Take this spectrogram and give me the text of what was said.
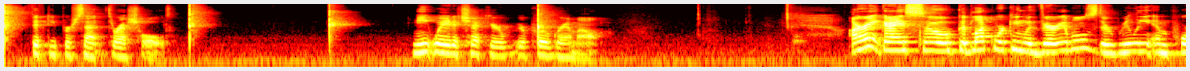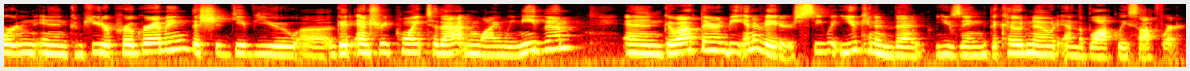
50% threshold. Neat way to check your, your program out. All right, guys, so good luck working with variables. They're really important in computer programming. This should give you uh, a good entry point to that and why we need them. And go out there and be innovators. See what you can invent using the code node and the Blockly software.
